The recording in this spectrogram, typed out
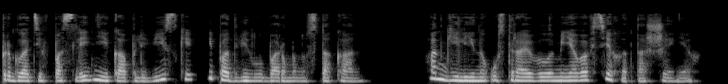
проглотив последние капли виски и подвинул бармену стакан. Ангелина устраивала меня во всех отношениях,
